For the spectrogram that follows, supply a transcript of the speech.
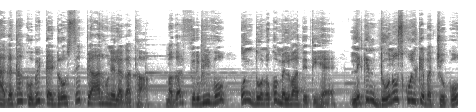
एगथा को भी टेड्रोस से प्यार होने लगा था, मगर फिर भी वो उन दोनों को मिलवा देती है। लेकिन दोनों स्कूल के बच्चों को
